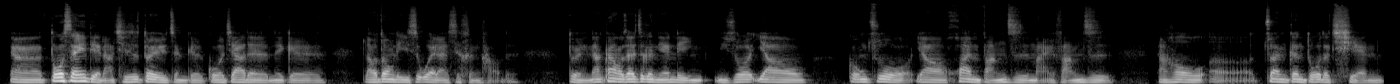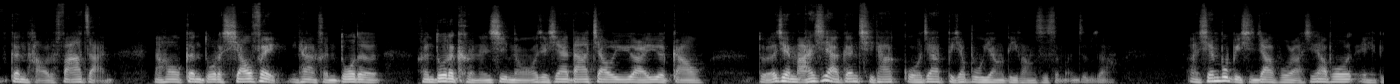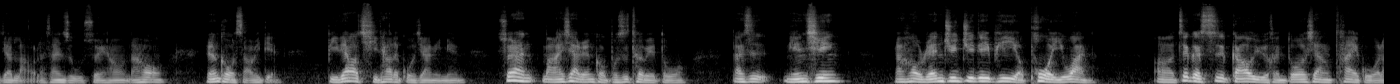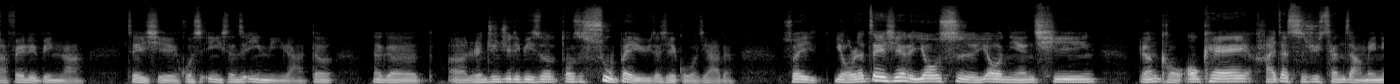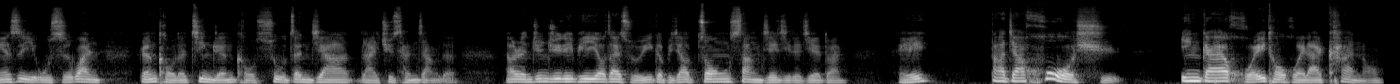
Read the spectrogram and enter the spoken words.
呃多生一点啦。其实对于整个国家的那个劳动力是未来是很好的。对，那刚好在这个年龄，你说要工作，要换房子、买房子，然后呃赚更多的钱，更好的发展，然后更多的消费，你看很多的很多的可能性哦。而且现在大家教育越来越高。对，而且马来西亚跟其他国家比较不一样的地方是什么？你知不知道？呃，先不比新加坡啦，新加坡诶比较老了，三十五岁哈，然后人口少一点，比较其他的国家里面，虽然马来西亚人口不是特别多，但是年轻，然后人均 GDP 有破一万，呃，这个是高于很多像泰国啦、菲律宾啦这一些，或是印甚至印尼啦的那个呃人均 GDP 说都是数倍于这些国家的。所以有了这些的优势，又年轻，人口 OK，还在持续成长，每年是以五十万人口的净人口数增加来去成长的，然后人均 GDP 又在属于一个比较中上阶级的阶段，诶，大家或许应该回头回来看哦，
